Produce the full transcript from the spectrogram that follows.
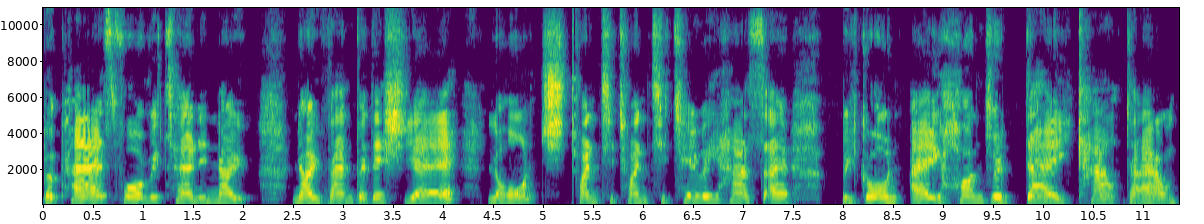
prepares for returning no November this year. Launch 2022 it has uh, begun a hundred day countdown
